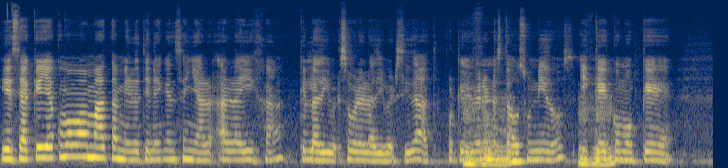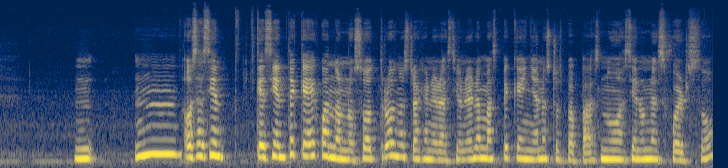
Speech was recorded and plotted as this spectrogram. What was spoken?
Y decía que ella como mamá también le tiene que enseñar a la hija que la, sobre la diversidad, porque viven en. Estados Unidos y que como que... mm, mm, o sea, sien- que siente que cuando nosotros, nuestra generación era más pequeña, nuestros papás no hacían un esfuerzo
